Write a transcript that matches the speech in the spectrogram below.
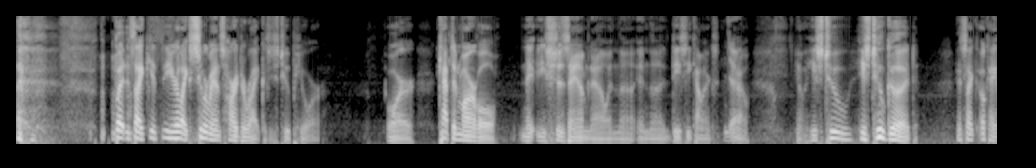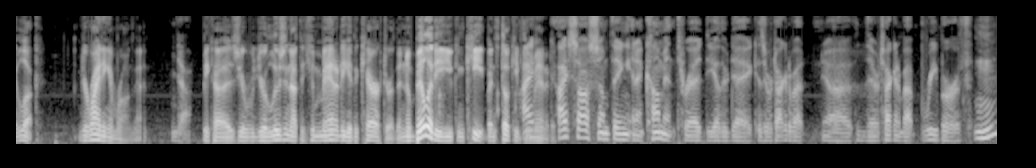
but it's like it's, you're like Superman's hard to write because he's too pure, or Captain Marvel. He's Shazam now in the in the DC comics. Yeah. You know, you know he's too he's too good. It's like okay, look, you're writing him wrong then Yeah. because you're you're losing out the humanity of the character. The nobility you can keep, but still keep the I, humanity. I saw something in a comment thread the other day because they were talking about uh, they're talking about rebirth Mm-hmm.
